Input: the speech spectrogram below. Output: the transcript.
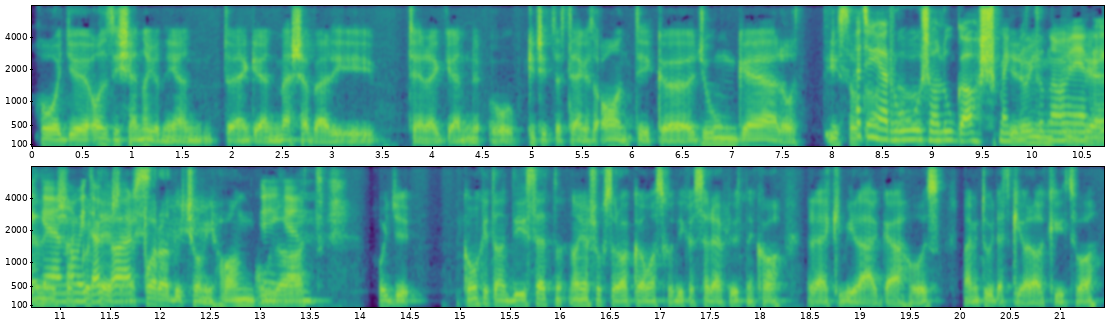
hogy az is ilyen nagyon ilyen, tényleg ilyen mesebeli tényleg ilyen, ó, kicsit ez tényleg ez antik dzsungel, ott iszogatnak. Hát ilyen rózsalugas, meg mit tudom én, igen, igen és amit akkor akarsz. paradicsomi hangulat, igen. hogy konkrétan a díszlet nagyon sokszor alkalmazkodik a szereplőknek a lelki világához, mármint úgy lett kialakítva,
